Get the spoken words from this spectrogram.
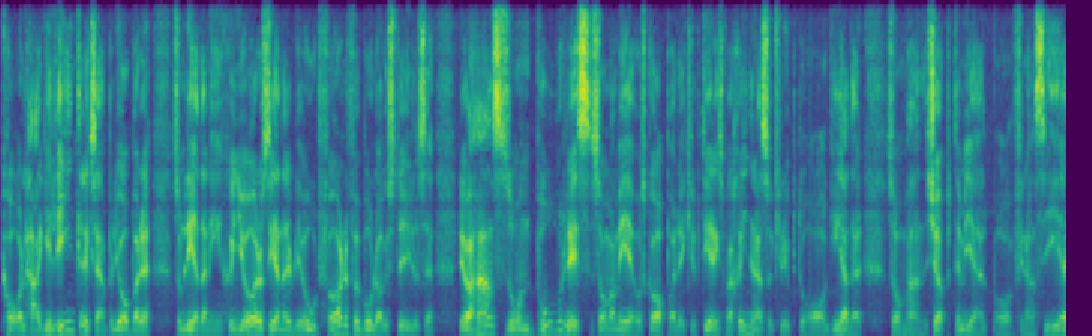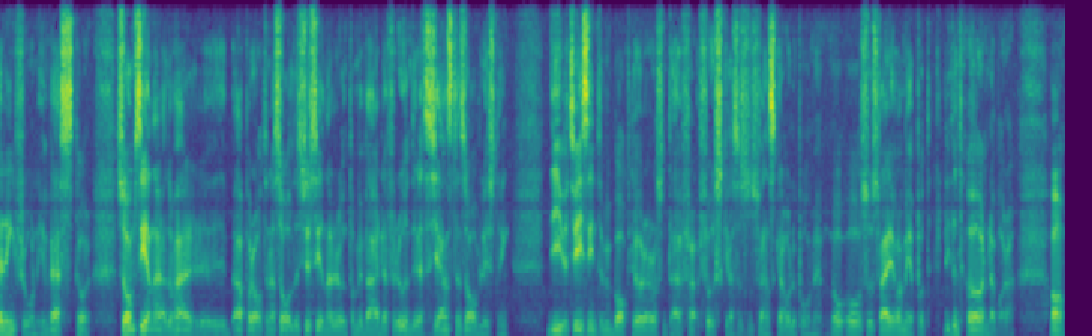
Carl Hagelin till exempel, jobbade som ledande ingenjör och senare blev ordförande för bolagets styrelse. Det var hans son Boris som var med och skapade krypteringsmaskinen, alltså Krypto AG där, som han köpte med hjälp av finansiering från Investor. Som senare, de här eh, apparaterna såldes ju senare runt om i världen för underrättelse säkerhetstjänstens avlyssning. Givetvis inte med bakdörrar och sånt där fusk alltså, som svenskar håller på med. Och, och, så Sverige var med på ett litet hörn där bara. Ja,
